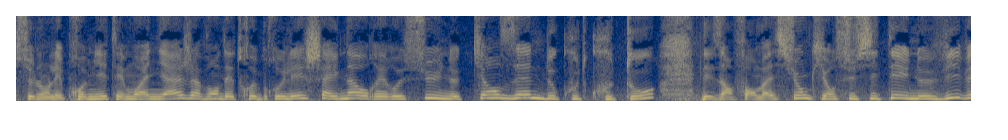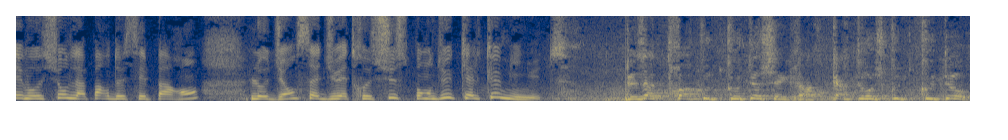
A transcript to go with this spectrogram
Selon les premiers témoignages, avant d'être brûlé, Shaina aurait reçu une quinzaine de coups de couteau. Des informations qui ont suscité une vive émotion de la part de ses parents. L'audience a dû être suspendue quelques minutes. Déjà, trois coups de couteau, c'est grave. 14 coups de couteau.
